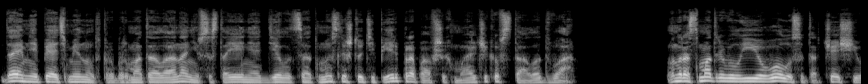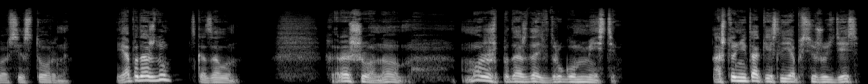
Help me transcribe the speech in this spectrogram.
«Дай мне пять минут», — пробормотала она, не в состоянии отделаться от мысли, что теперь пропавших мальчиков стало два. Он рассматривал ее волосы, торчащие во все стороны. «Я подожду», — сказал он. «Хорошо, но можешь подождать в другом месте. А что не так, если я посижу здесь?»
